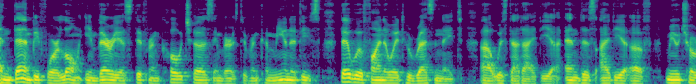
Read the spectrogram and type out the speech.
And then before long, in various different cultures, in various different communities, they will find a way to resonate uh, with that idea. And this idea of mutual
